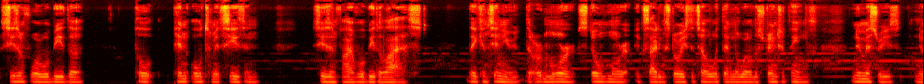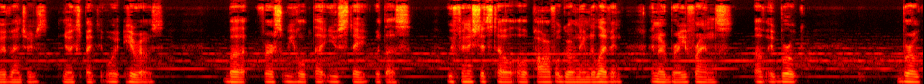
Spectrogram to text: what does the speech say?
Season four will be the penultimate season. Season five will be the last. They continued. There are more, still more exciting stories to tell within the world of Stranger Things. New mysteries, new adventures, new expected heroes. But first, we hope that you stay with us. We finished its tale of a powerful girl named Eleven and her brave friends of a broke, broke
